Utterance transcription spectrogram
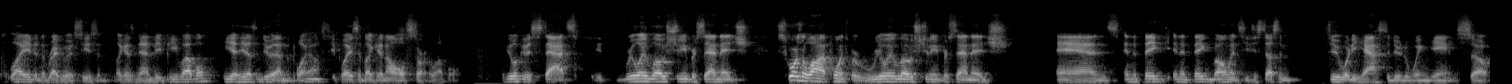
played in the regular season, like as an MVP level. He, he doesn't do that in the playoffs. Mm-hmm. He plays at like an all star level. If you look at his stats, really low shooting percentage scores a lot of points, but really low shooting percentage. And in the big in the big moments, he just doesn't do what he has to do to win games. So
